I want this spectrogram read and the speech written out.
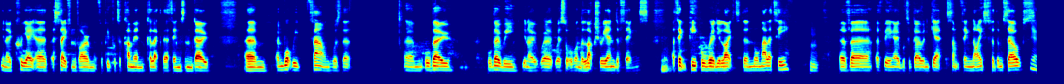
you know create a, a safe environment for people to come in, collect their things, and go. Um, and what we found was that um, although although we, you know, we're, we're sort of on the luxury end of things, I think people really liked the normality hmm. of uh, of being able to go and get something nice for themselves. Yeah.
